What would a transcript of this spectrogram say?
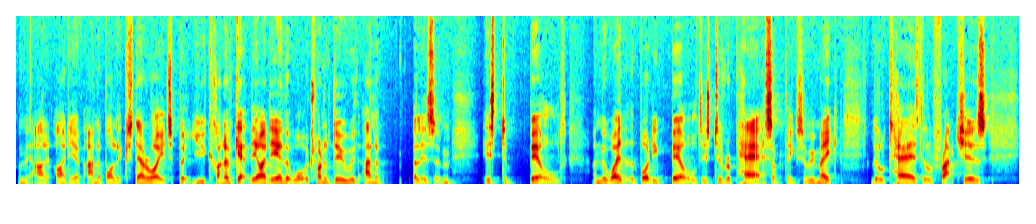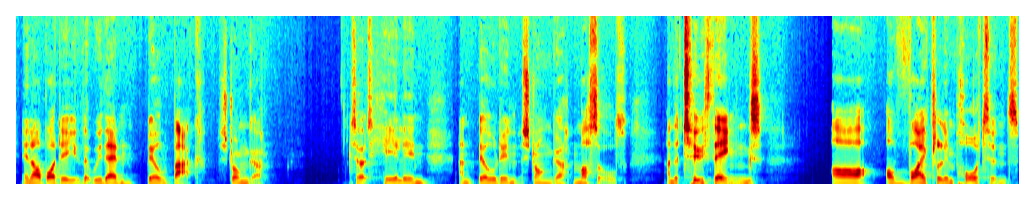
from the idea of anabolic steroids, but you kind of get the idea that what we're trying to do with anabolism is to build. And the way that the body builds is to repair something. So we make little tears, little fractures in our body that we then build back stronger. So it's healing and building stronger muscles. And the two things are of vital importance,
